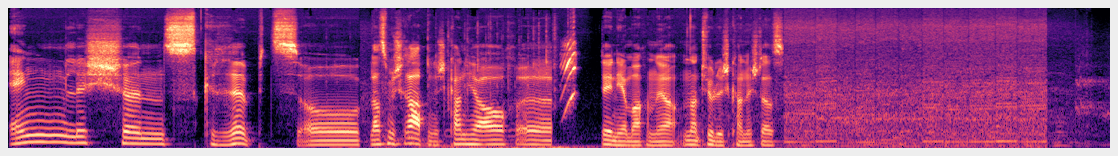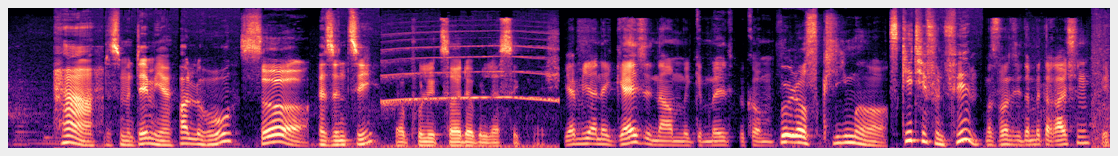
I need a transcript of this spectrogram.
englischen Skripts. Oh, lass mich raten. Ich kann hier auch äh, den hier machen. Ja, natürlich kann ich das. Ha, das ist mit dem hier. Hallo? So. Wer sind Sie? Der Polizei, der belästigt mich. Wir haben hier eine Geiselnahme gemeldet bekommen. Für das Klima. Es geht hier für einen Film. Was wollen Sie damit erreichen? Ihr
